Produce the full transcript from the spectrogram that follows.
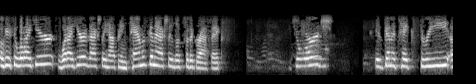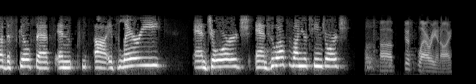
Okay, so what I hear, what I hear is actually happening. Pam is going to actually look for the graphics. George is going to take three of the skill sets, and uh, it's Larry and George, and who else is on your team, George? Uh, just Larry and I.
